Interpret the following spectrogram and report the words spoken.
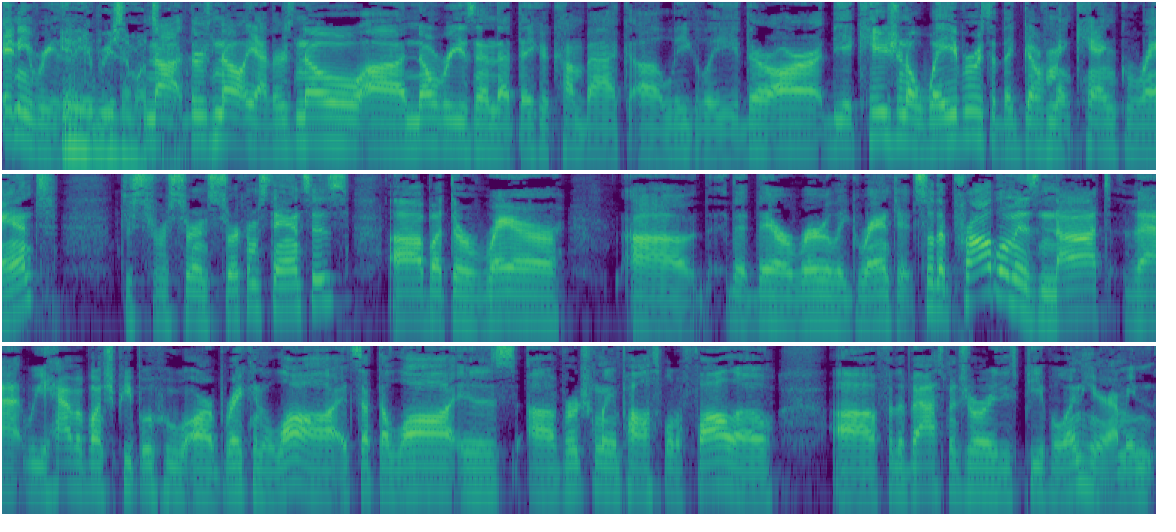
Any reason. Any reason whatsoever. Not, there's no, yeah, there's no, uh, no reason that they could come back uh, legally. There are the occasional waivers that the government can grant just for certain circumstances, uh, but they're rare. Uh, that they are rarely granted. So the problem is not that we have a bunch of people who are breaking the law. It's that the law is uh, virtually impossible to follow uh, for the vast majority of these people in here. I mean,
